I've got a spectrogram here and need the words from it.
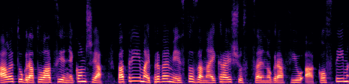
ale tu gratulácie nekončia. Patrí im aj prvé miesto za za najkrajšiu scénografiu a kostým,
